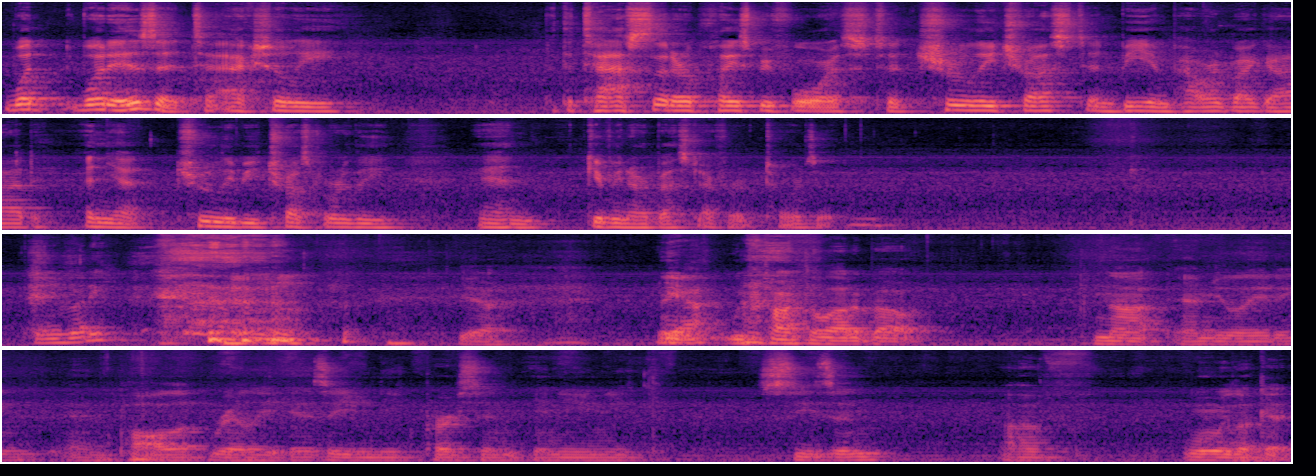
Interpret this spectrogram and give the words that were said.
what what is it to actually the tasks that are placed before us to truly trust and be empowered by God, and yet truly be trustworthy and giving our best effort towards it. Anybody? Yeah. Yeah. We've talked a lot about not emulating, and Paul really is a unique person in a unique season of when we look at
